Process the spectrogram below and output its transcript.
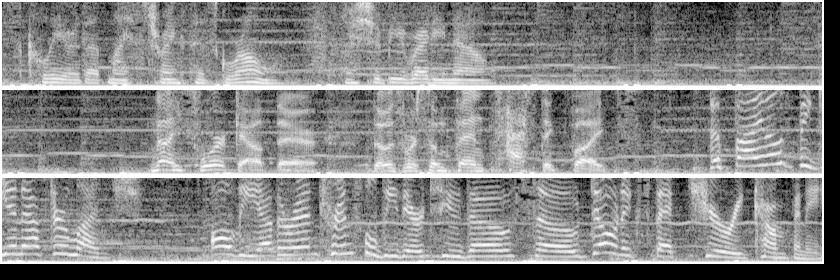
It's clear that my strength has grown. I should be ready now. Nice work out there. Those were some fantastic fights. The finals begin after lunch. All the other entrants will be there too, though, so don't expect cheery company.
